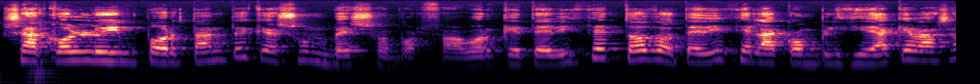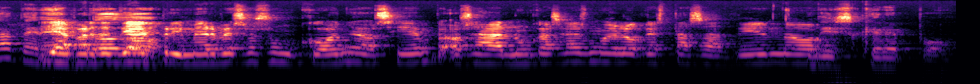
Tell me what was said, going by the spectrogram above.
O sea, con lo importante que es un beso, por favor, que te dice todo, te dice la complicidad que vas a tener. Y aparte, todo. tía, el primer beso es un coño siempre. O sea, nunca sabes muy bien lo que estás haciendo. Discrepo.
